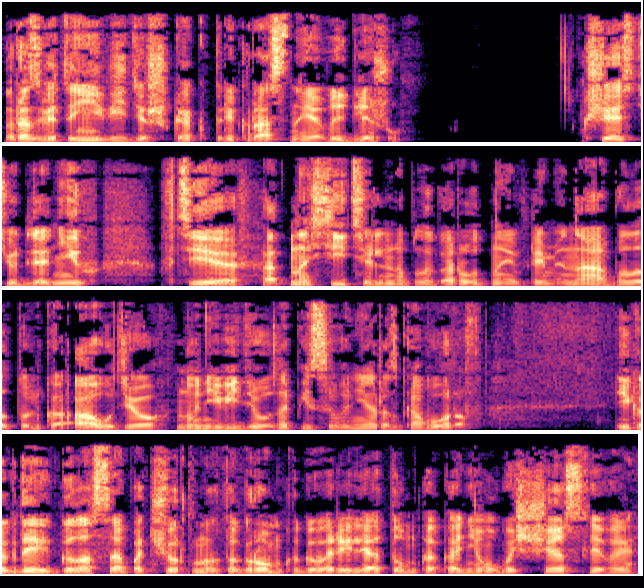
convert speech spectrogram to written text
Разве ты не видишь, как прекрасно я выгляжу?» К счастью для них, в те относительно благородные времена было только аудио, но не видеозаписывание разговоров. И когда их голоса подчеркнуто громко говорили о том, как они оба счастливы,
